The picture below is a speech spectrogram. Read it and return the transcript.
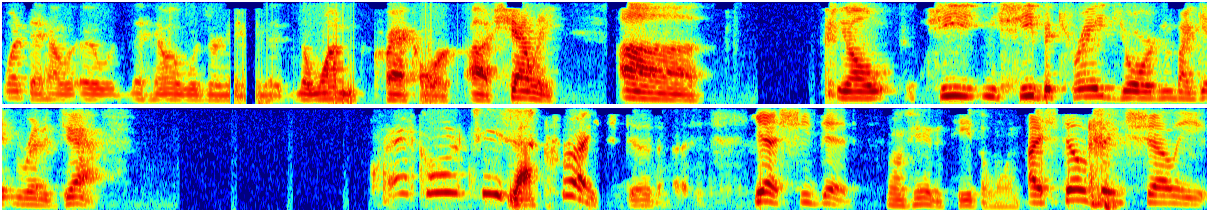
what the hell uh, the hell was her name the, the one crack whore uh Shelly uh you know she she betrayed Jordan by getting rid of Jeff Crackle? Jesus Yeah. Christ, dude. Yes, she did. well she had a teeth of one I still think Shelly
